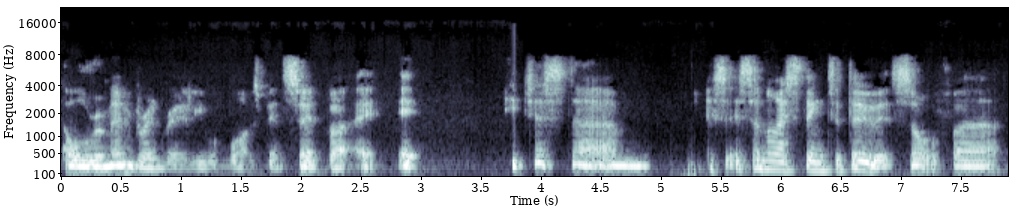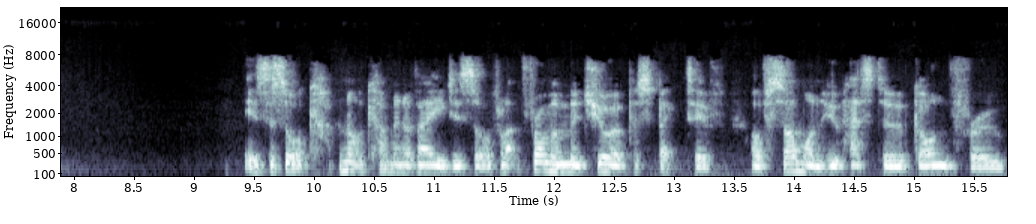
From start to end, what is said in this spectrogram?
or remembering really what's been said. But it it, it just um, it's it's a nice thing to do. It's sort of uh, it's a sort of not coming of age. It's sort of like from a mature perspective of someone who has to have gone through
